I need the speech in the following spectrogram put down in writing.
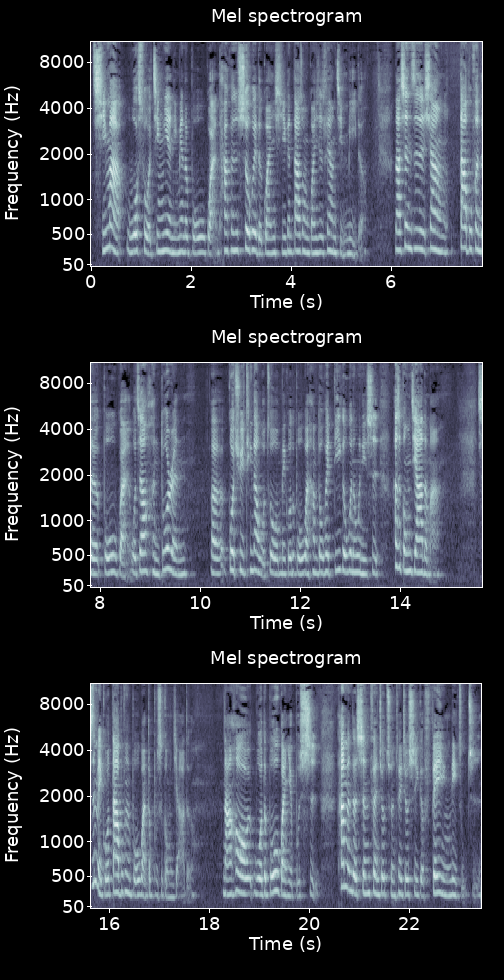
起码我所经验里面的博物馆，它跟社会的关系、跟大众的关系是非常紧密的。那甚至像大部分的博物馆，我知道很多人，呃，过去听到我做美国的博物馆，他们都会第一个问的问题是：它是公家的吗？其实美国大部分博物馆都不是公家的，然后我的博物馆也不是，他们的身份就纯粹就是一个非营利组织，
